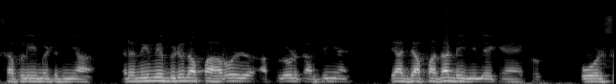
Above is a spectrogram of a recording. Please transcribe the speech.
ਸਪਲੀਮੈਂਟ ਦੀਆਂ ਰਨਿੰਗ ਦੀਆਂ ਵੀਡੀਓ ਤਾਂ ਆਪਾਂ ਹਰ ਰੋਜ਼ ਅਪਲੋਡ ਕਰਦੀ ਆ ਤੇ ਅੱਜ ਆਪਾਂ ਤਾਂ ਡੇਲੀ ਲੈ ਕੇ ਆਏ ਇੱਕ ਕੋਰਸ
